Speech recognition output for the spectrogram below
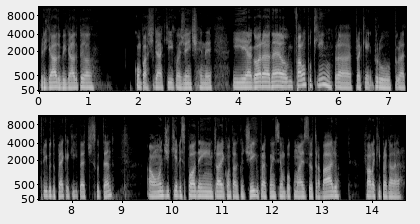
Obrigado, obrigado pela, compartilhar aqui com a gente, René. E agora, né, fala um pouquinho para a tribo do PEC aqui que está te escutando, aonde que eles podem entrar em contato contigo para conhecer um pouco mais do seu trabalho. Fala aqui para a galera.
